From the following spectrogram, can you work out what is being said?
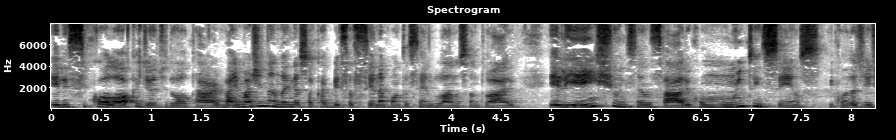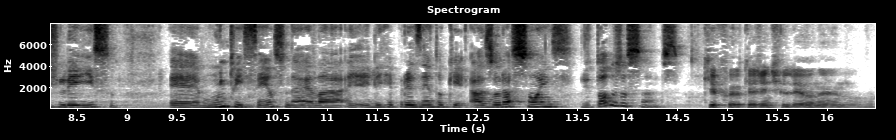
ele se coloca diante do altar, vai imaginando aí na sua cabeça a cena acontecendo lá no santuário. Ele enche o incensário com muito incenso, e quando a gente lê isso, é, muito incenso, né? Ela, ele representa o quê? As orações de todos os santos. Que foi o que a gente leu, né, no,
